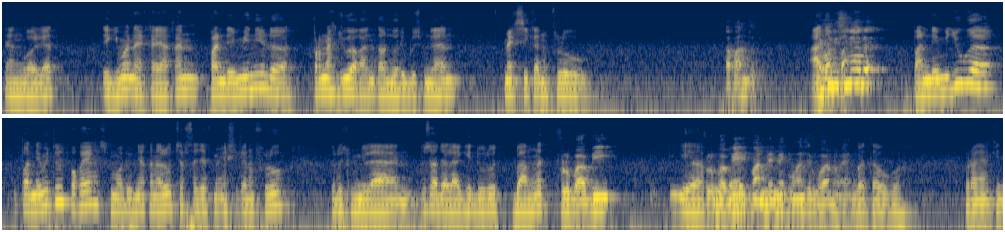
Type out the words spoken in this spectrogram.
yang gue lihat ya gimana ya? Kayak kan pandemi ini udah pernah juga kan tahun 2009 Mexican flu. Apaan tuh? Ada, Emang di sini ada? Pandemi juga. Pandemi tuh pokoknya semua dunia kena lu search aja Mexican flu 2009 terus ada lagi dulu banget. Flu babi. Iya flu babi pandemik bukan sih bukan lo ya? Nggak tahu gua. Kurang yakin.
